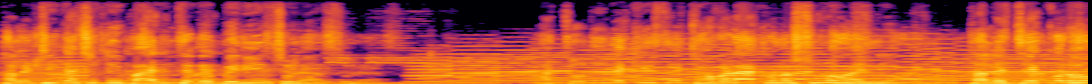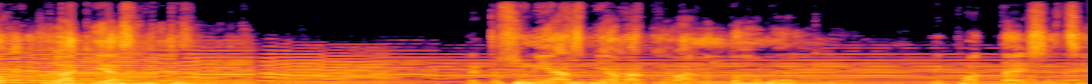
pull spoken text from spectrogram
তাহলে ঠিক আছে, তুই বাইরে থেকে বেরিয়ে চলে আসবি। আর যদি দেখিস যে ঝগড়া এখনও শুরু হয়নি, তাহলে যে করে হোক, একটু লাগিয়ে আসবি একটু শুনিয়ে আসবি, আমার খুব আনন্দ হবে আর কি। এই পদ্মা এসেছে।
